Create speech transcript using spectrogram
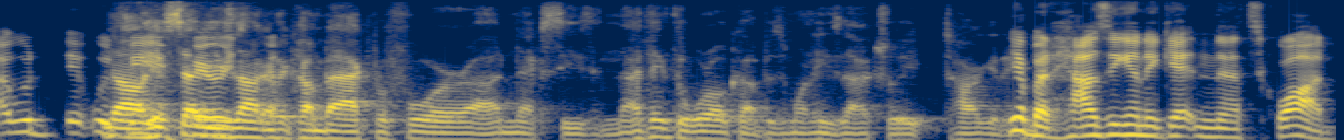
I would. It would. no, be he said he's not going to come back before uh, next season. I think the World Cup is when he's actually targeting. Yeah, but how's he going to get in that squad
